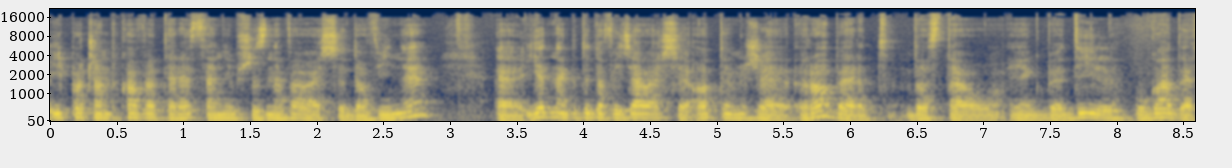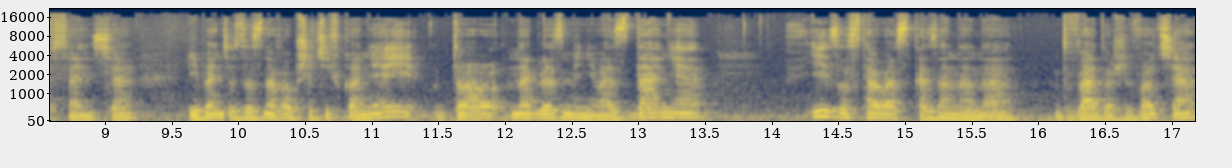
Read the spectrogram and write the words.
i początkowo Teresa nie przyznawała się do winy. E, Jednak gdy dowiedziała się o tym, że Robert dostał jakby deal, ugodę w sensie i będzie zeznawał przeciwko niej, to nagle zmieniła zdanie i została skazana na dwa dożywocia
